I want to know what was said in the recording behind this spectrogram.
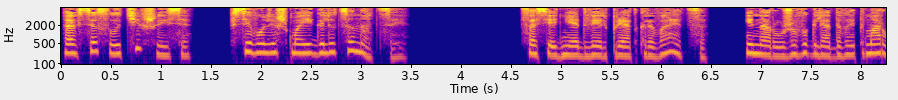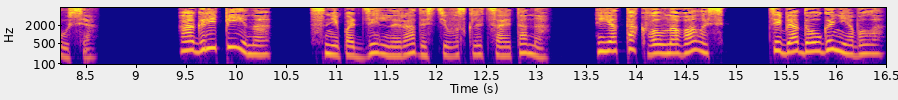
А все случившееся — всего лишь мои галлюцинации. Соседняя дверь приоткрывается, и наружу выглядывает Маруся. «Агриппина!» — с неподдельной радостью восклицает она. «Я так волновалась! Тебя долго не было!»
